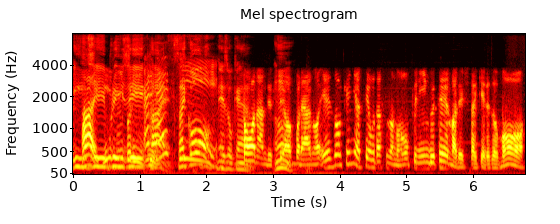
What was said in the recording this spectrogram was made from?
はい Easy Breezy。はい。最高。映像研。そうなんですよ、うんこれあの、映像研には手を出すなもオープニングテーマでしたけれども、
